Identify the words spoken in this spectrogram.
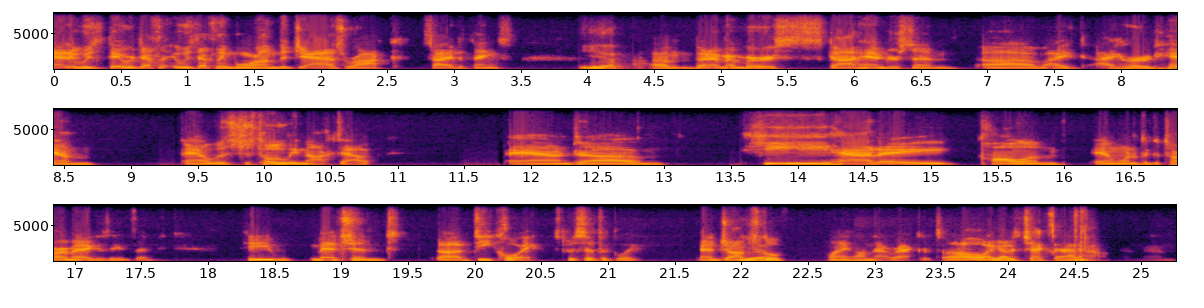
and it was they were definitely it was definitely more on the jazz rock side of things. Yeah. Um, but I remember Scott Henderson. Uh, I I heard him, and I was just totally knocked out. And um, he had a column in one of the guitar magazines, and he mentioned uh, Decoy specifically, and John Yeah. Scope playing on that record. So, oh, I got to check that out. And then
